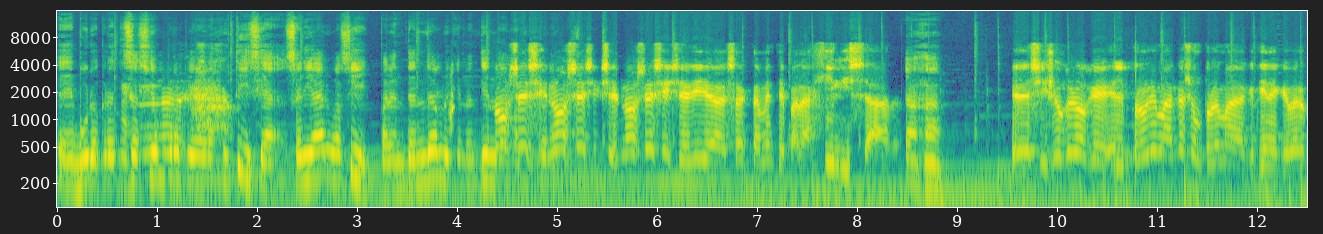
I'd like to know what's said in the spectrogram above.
eh, burocratización propia de la justicia. Sería algo así, para entenderlo y que lo entiendan. No sé si, no sé si, no sé si sería exactamente para agilizar. Ajá. Es decir, yo creo que el problema acá es un problema que tiene que ver,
